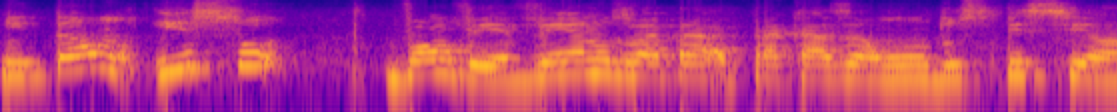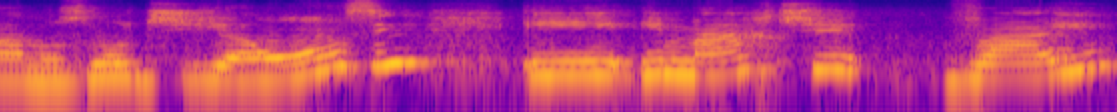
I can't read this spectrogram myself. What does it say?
Então, isso Vão ver, Vênus vai para casa 1 dos piscianos no dia 11 e, e Marte vai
